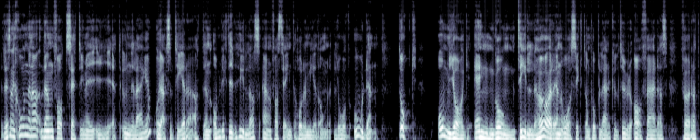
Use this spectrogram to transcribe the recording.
Recensionerna den fått sätter ju mig i ett underläge och jag accepterar att den objektivt hyllas även fast jag inte håller med om lovorden. Dock, om jag en gång tillhör en åsikt om populärkultur avfärdas för att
